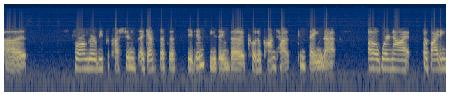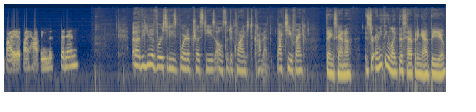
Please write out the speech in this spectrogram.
uh, stronger repercussions against us as students using the code of conduct and saying that uh, we're not abiding by it by having this sit in. Uh, the university's board of trustees also declined to comment. Back to you, Frank. Thanks, Hannah. Is there anything like this happening at BU?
